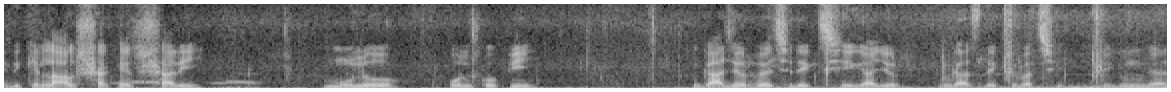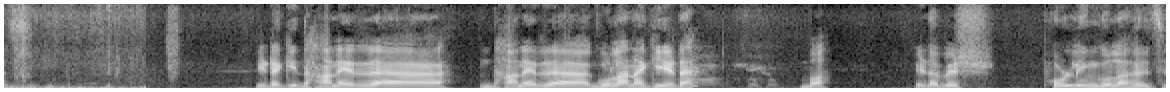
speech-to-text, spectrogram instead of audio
এদিকে লাল শাকের শাড়ি মূলো ওলকপি গাজর হয়েছে দেখছি গাজর গাছ দেখতে পাচ্ছি বেগুন গাছ। এটা কি ধানের ধানের গোলা নাকি এটা? বাহ এটা বেশ ফোল্ডিং গোলা হয়েছে।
